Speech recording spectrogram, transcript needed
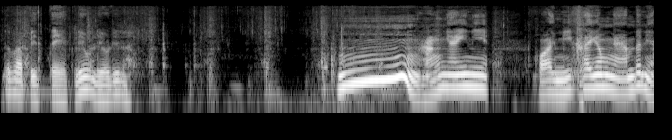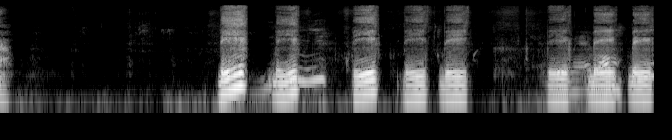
แต่ว่าไปแตกเร็วๆดิล่ะ อืมหางไงนี่คอยมีใครงามๆด้วยเนี่ย เบกเบกเบกเบกเบกเบกเบกเบก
